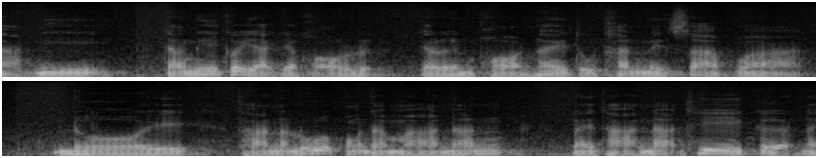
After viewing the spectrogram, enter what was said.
นาดนี้ ทั้งนี้ก็อยากจะขอเจริญพรให้ทุกท่านได้ทราบว่า โดยฐานรูปของธรรมานั้น ในฐานะที่เกิดใน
